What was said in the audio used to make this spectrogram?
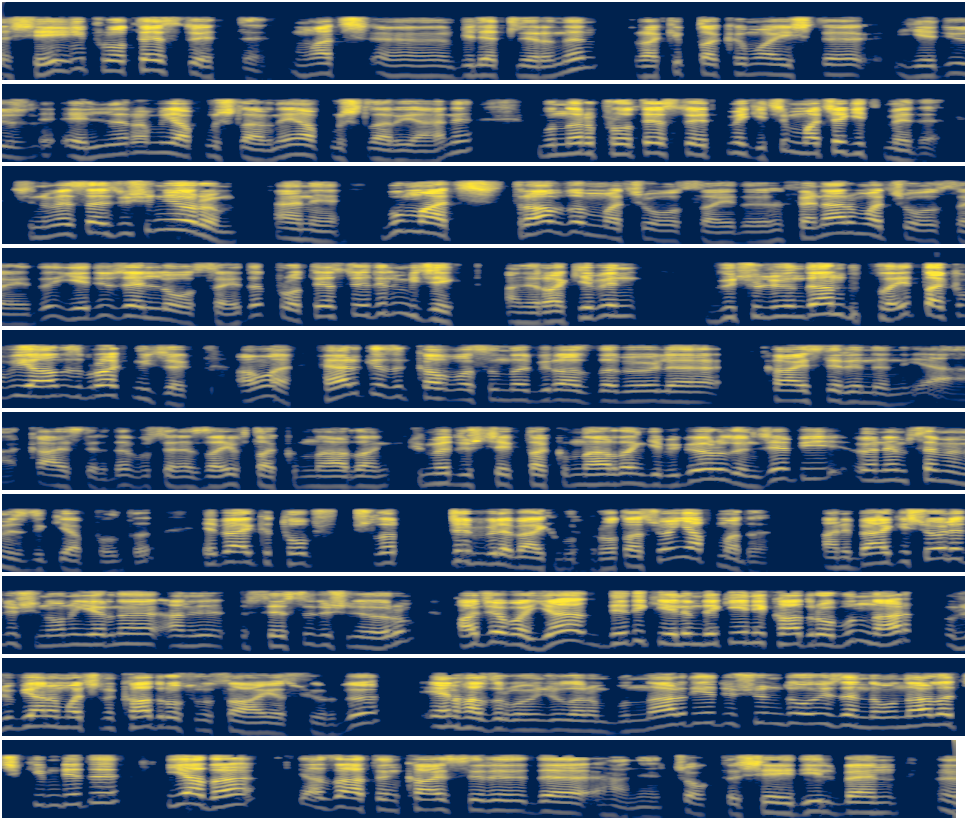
şeyi protesto etti. Maç biletlerinin rakip takıma işte 750 lira mı yapmışlar ne yapmışlar yani. Bunları protesto etmek için maça gitmedi. Şimdi mesela düşünüyorum hani bu maç Trabzon maçı olsaydı, Fener maçı olsaydı, 750 olsaydı protesto edilmeyecekti. Hani rakibin güçlülüğünden dolayı takımı yalnız bırakmayacak. Ama herkesin kafasında biraz da böyle Kayseri'nin ya Kayseri de bu sene zayıf takımlardan, küme düşecek takımlardan gibi görülünce bir önemsememizlik yapıldı. E belki topçular bile belki bu rotasyon yapmadı. Hani belki şöyle düşün onun yerine hani sesli düşünüyorum. Acaba ya dedi ki elimdeki en iyi kadro bunlar. Ljubljana maçının kadrosunu sahaya sürdü. En hazır oyuncularım bunlar diye düşündü. O yüzden de onlarla çıkayım dedi. Ya da ya zaten Kayseri de hani çok da şey değil ben e,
